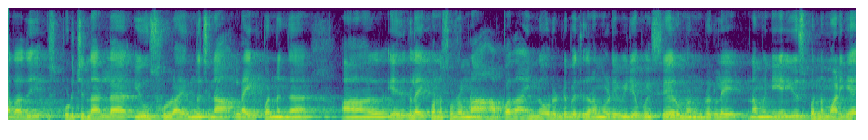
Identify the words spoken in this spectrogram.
அதாவது பிடிச்சிருந்தா இல்லை யூஸ்ஃபுல்லாக இருந்துச்சுன்னா லைக் பண்ணுங்கள் எதுக்கு லைக் பண்ண சொல்கிறோம்னா அப்போ தான் இன்னும் ரெண்டு பேத்துக்கு நம்மளுடைய வீடியோ போய் சேரும் நண்பர்களே. நம்ம நீங்கள் யூஸ் பண்ண மாதிரியே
